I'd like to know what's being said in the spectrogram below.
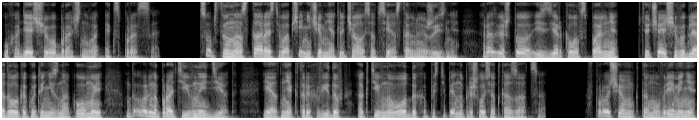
уходящего брачного экспресса. Собственно, старость вообще ничем не отличалась от всей остальной жизни, разве что из зеркала в спальне все чаще выглядывал какой-то незнакомый, довольно противный дед, и от некоторых видов активного отдыха постепенно пришлось отказаться. Впрочем, к тому времени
